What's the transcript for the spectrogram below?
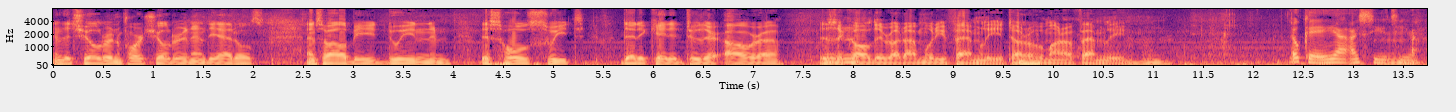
in the children, four children, and the adults. And so I'll be doing this whole suite dedicated to their aura. This is mm-hmm. called the Radamuri family, Tarahumara mm-hmm. family. Okay, yeah, I see it mm-hmm. here.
